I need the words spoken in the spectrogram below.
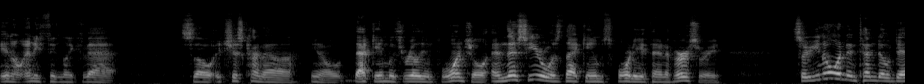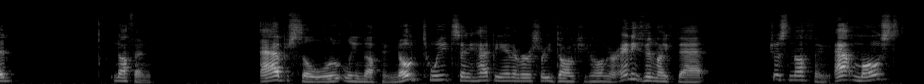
you know, anything like that. So it's just kind of, you know, that game was really influential. And this year was that game's 40th anniversary. So you know what Nintendo did? Nothing. Absolutely nothing. No tweet saying happy anniversary Donkey Kong or anything like that. Just nothing. At most,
